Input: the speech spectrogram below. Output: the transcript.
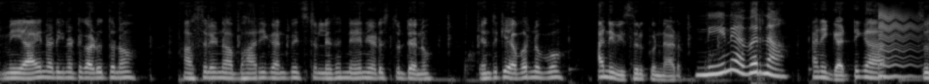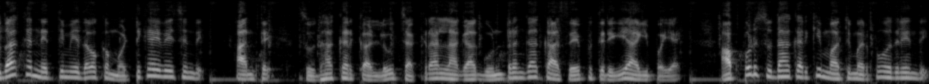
మీ ఆయన అడిగినట్టుగా అడుగుతున్నావు? అసలే నా భార్య కనిపించడం లేదని నేను ఏడుస్తుంటాను. ఎందుకు ఎవరు నువ్వు? అని విసురుకున్నాడు. నేను ఎవరినా అని గట్టిగా సుధాకర్ నెత్తి మీద ఒక మొట్టికాయ వేసింది. అంతే సుధాకర్ కళ్ళు చక్రాల్లాగా గుండ్రంగా కాసేపు తిరిగి ఆగిపోయాయి. అప్పుడు సుధాకర్కి మతిమరుపు వదిలింది.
